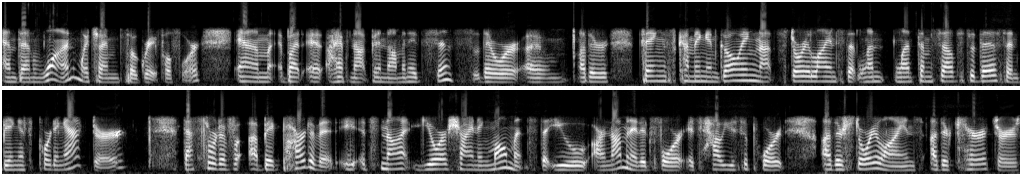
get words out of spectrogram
and then won, which I'm so grateful for. Um, but uh, I have not been nominated since. There were um, other things coming and going, not storylines that lent, lent themselves to this, and being a supporting actor that's sort of a big part of it. It's not your shining moments that you are nominated for, it's how you support other storylines, other characters,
